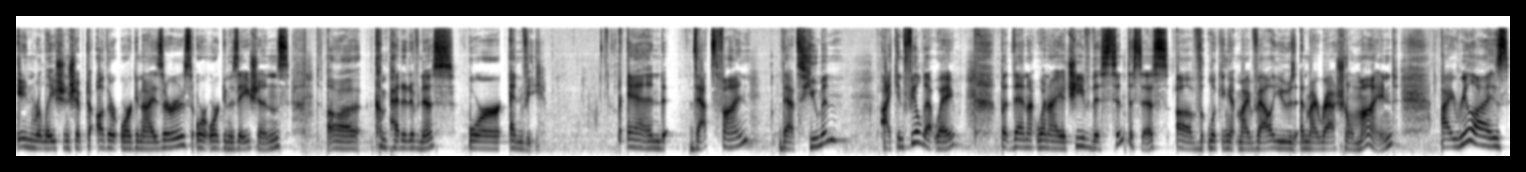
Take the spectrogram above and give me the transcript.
in relationship to other organizers or organizations uh, competitiveness or envy. And that's fine, that's human. I can feel that way. But then when I achieve this synthesis of looking at my values and my rational mind, I realize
